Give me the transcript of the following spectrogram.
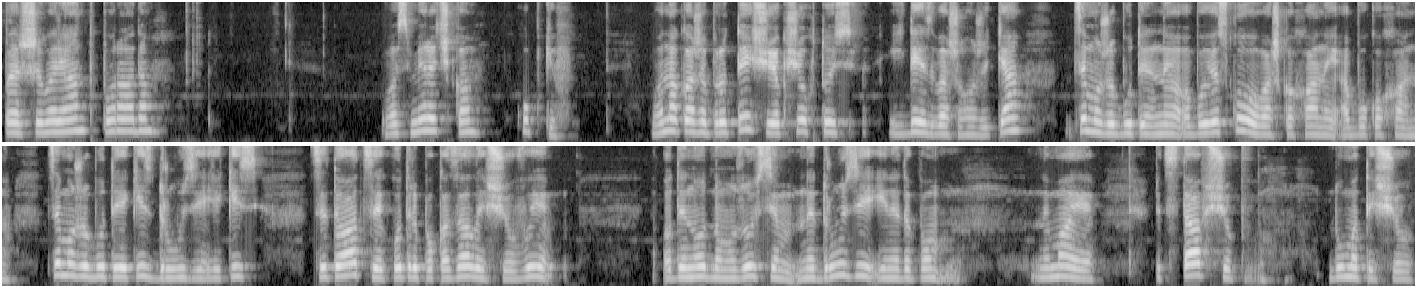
Перший варіант порада. Восьмірочка кубків. Вона каже про те, що якщо хтось йде з вашого життя, це може бути не обов'язково ваш коханий або кохана. Це може бути якісь друзі, якісь ситуації, котрі показали, що ви один одному зовсім не друзі і не допом... немає підстав, щоб думати, що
